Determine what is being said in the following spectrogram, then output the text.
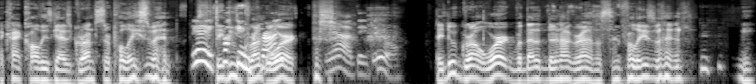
I can't call these guys grunts. They're policemen. Yeah, They fucking do grunt grunt. work. Yeah, they do. They do grunt work, but that, they're not grunts. They're policemen.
